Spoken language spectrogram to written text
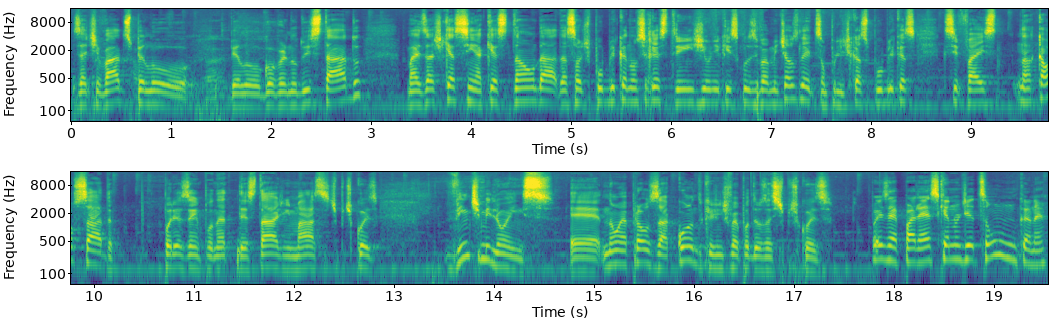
desativados pelo, pelo governo do estado. Mas acho que assim, a questão da, da saúde pública não se restringe única e exclusivamente aos leitos. São políticas públicas que se faz na calçada. Por exemplo, né? Testagem, massa, esse tipo de coisa. 20 milhões é, não é pra usar. Quando que a gente vai poder usar esse tipo de coisa? Pois é, parece que é no dia de São Nunca, né?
